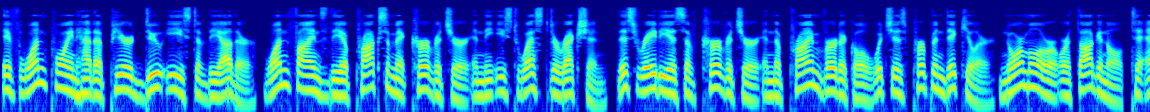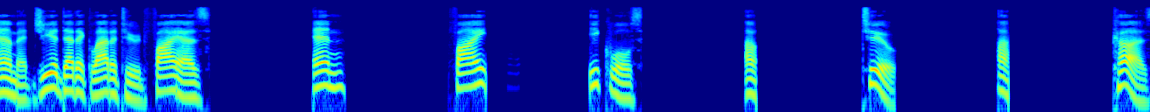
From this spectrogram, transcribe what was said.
If one point had appeared due east of the other, one finds the approximate curvature in the east-west direction. This radius of curvature in the prime vertical which is perpendicular normal or orthogonal to m at geodetic latitude phi as n phi equals a 2 a cos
